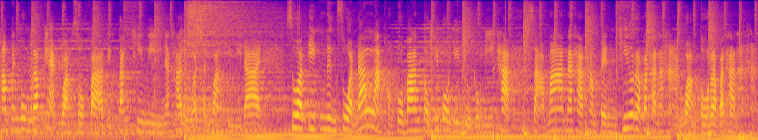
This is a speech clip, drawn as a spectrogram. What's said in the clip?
ทำเป็นมุมรับแขกวางโซฟาติดตั้งทีวีนะคะ หรือว่าชั้นวางทีวีได้ ส่วนอีกหนึ่งส่วนด้านหลังของตัวบ้านตรงที่โบยืนอยู่ตรงนี้ค่ะ สามารถนะคะทำเป็นที่รับประทานอาหารวางโต๊ะรับประทานอาหาร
